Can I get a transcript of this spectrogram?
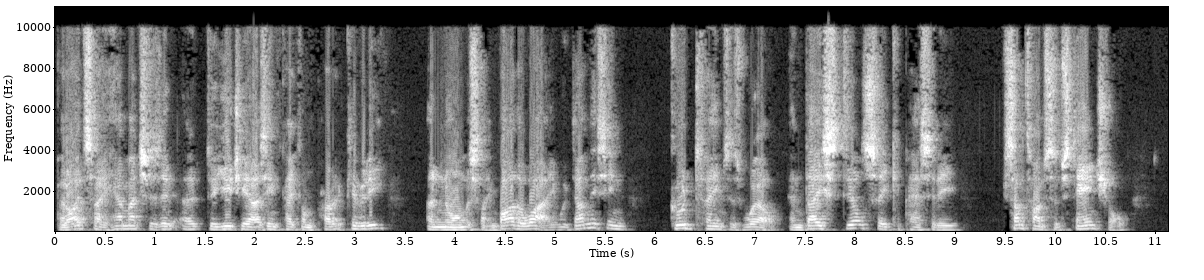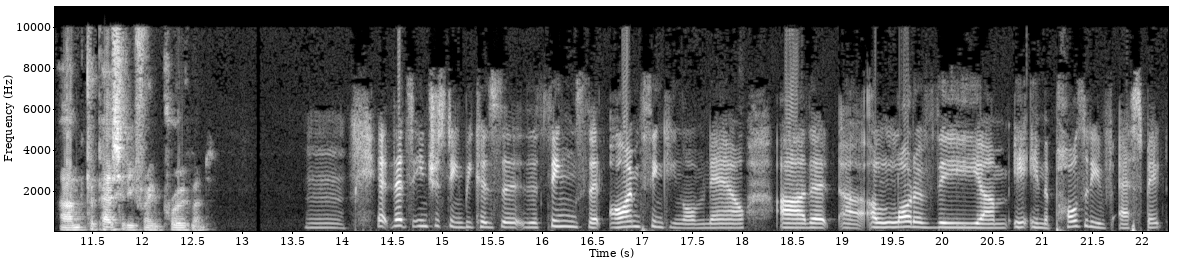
But I'd say how much does it, uh, do UGRs impact on productivity? Enormously. And by the way, we've done this in good teams as well, and they still see capacity, sometimes substantial um, capacity for improvement. Mm. That's interesting because the, the things that I'm thinking of now are that uh, a lot of the, um, in the positive aspect,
